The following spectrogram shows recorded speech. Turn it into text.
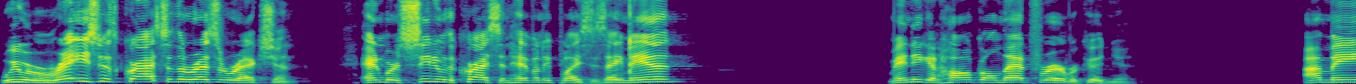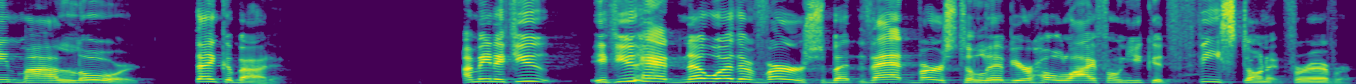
We were raised with Christ in the resurrection, and we're seated with Christ in heavenly places. Amen? Man, you could honk on that forever, couldn't you? I mean, my Lord, think about it. I mean, if you if you had no other verse but that verse to live your whole life on, you could feast on it forever.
